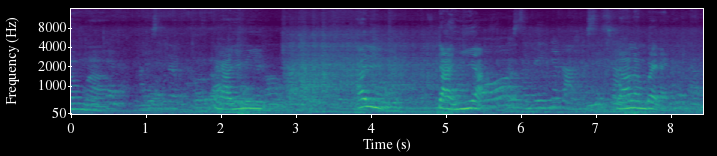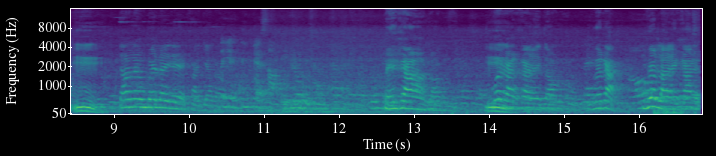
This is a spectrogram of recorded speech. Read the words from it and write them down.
တော့မှအဲ့ဒါယမီအဲ့ဒီတိုင်ကြီးကလာလုံးပဲလိုက် อืม လာလုံးပဲလိုက်တဲ့အခါကျတော့ဘယ်ကတော့ဘယ်ကကားလဲတော့ဘယ်ကဘယ်လာတဲ့ကားလဲ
